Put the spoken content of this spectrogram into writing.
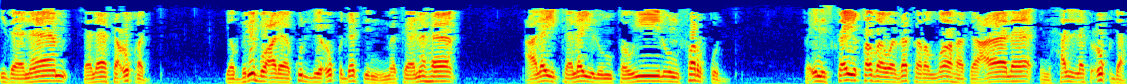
إذا نام ثلاث عقد يضرب على كل عقدة مكانها عليك ليل طويل فارقد. فإن استيقظ وذكر الله تعالى انحلت عقدة.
